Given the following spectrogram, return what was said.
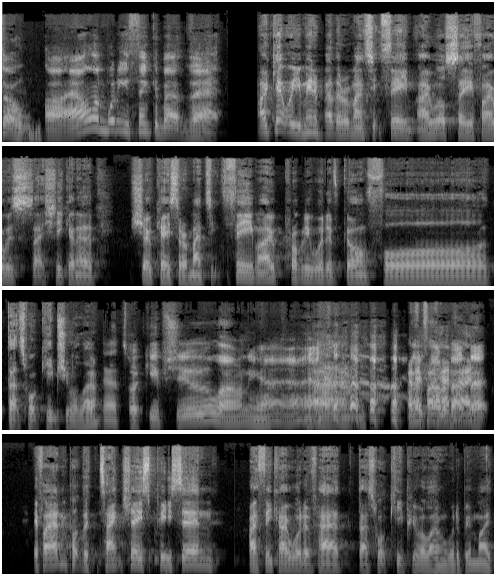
So, uh, Alan, what do you think about that? I get what you mean about the romantic theme. I will say, if I was actually going to showcase the romantic theme, I probably would have gone for "That's What Keeps You Alone." That's what keeps you alone. Yeah, yeah, yeah. Um, and I if I, thought hadn't about had- that. if I hadn't put the tank chase piece in, I think I would have had "That's What Keep You Alone" would have been my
